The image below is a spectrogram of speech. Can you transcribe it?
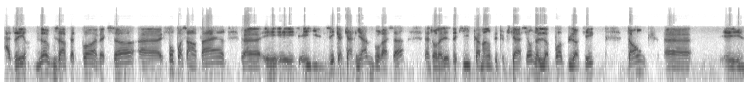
à dire ne vous en faites pas avec ça, euh, il faut pas s'en faire. Euh, et, et- et il dit que Karianne Bourassa, la journaliste de qui il commente les publications, ne l'a pas bloqué. Donc, euh, et il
